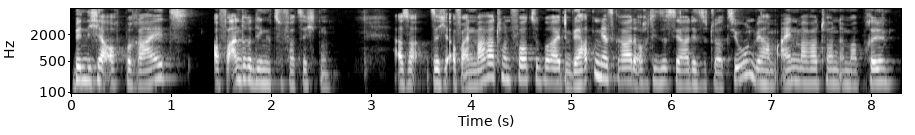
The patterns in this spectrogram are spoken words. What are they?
bin ich ja auch bereit, auf andere Dinge zu verzichten. Also sich auf einen Marathon vorzubereiten. Wir hatten jetzt gerade auch dieses Jahr die Situation, wir haben einen Marathon im April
